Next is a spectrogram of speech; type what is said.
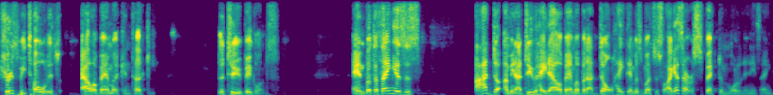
truth be told it's Alabama Kentucky the two big ones. And but the thing is is I do, I mean I do hate Alabama but I don't hate them as much as I guess I respect them more than anything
